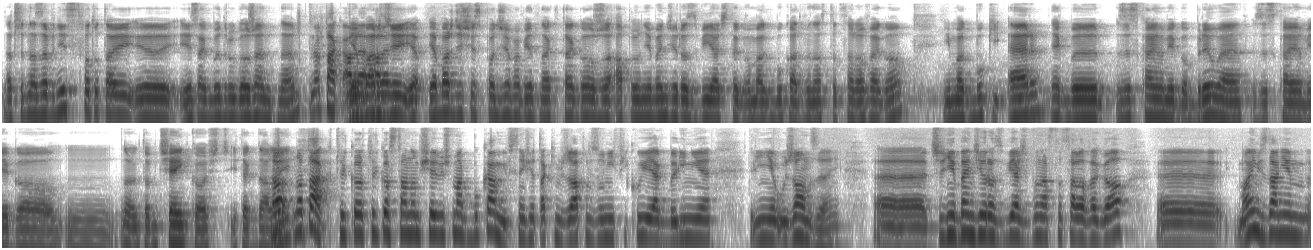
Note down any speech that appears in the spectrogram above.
Znaczy nazewnictwo tutaj y, jest jakby drugorzędne. No tak, ale... Ja bardziej, ale... ja, ja, bardziej się spodziewam jednak tego, że Apple nie będzie rozwijać tego MacBooka 12-calowego i MacBooki R jakby zyskają jego bryłę, zyskają jego mm, no, tą cienkość i tak dalej. No, no tak, tylko, tylko staną się już MacBookami, w sensie takim, że Apple zunifikuje jakby linię, linię urządzeń. E, czy nie będzie rozwijać 12-calowego? E, moim zdaniem e,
